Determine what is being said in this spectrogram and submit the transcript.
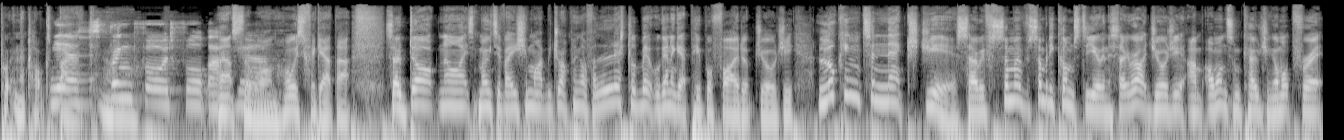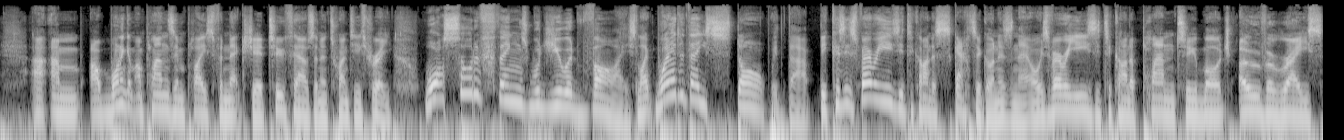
putting the clocks Yeah, back. spring Oh. forward, fall back. That's the one. Always forget that. So dark nights, motivation might be dropping off a little bit. We're going to get people fired up, Georgie. Looking to next year. So if some of somebody comes to you and they say, "Right, Georgie, i I want some coaching. I'm up for it. I, I'm, I want to get my plans in place for next year, 2023." What sort of things would you advise? Like, where do they start with that? Because it's very easy to kind of scattergun, isn't it? Or it's very easy to kind of plan too much, over race.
